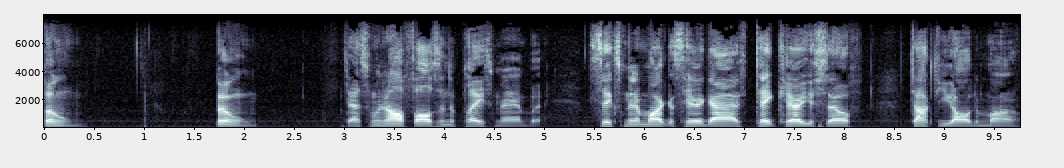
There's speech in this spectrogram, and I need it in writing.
boom. Boom. That's when it all falls into place, man. But six minute mark is here, guys. Take care of yourself. Talk to you all tomorrow.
